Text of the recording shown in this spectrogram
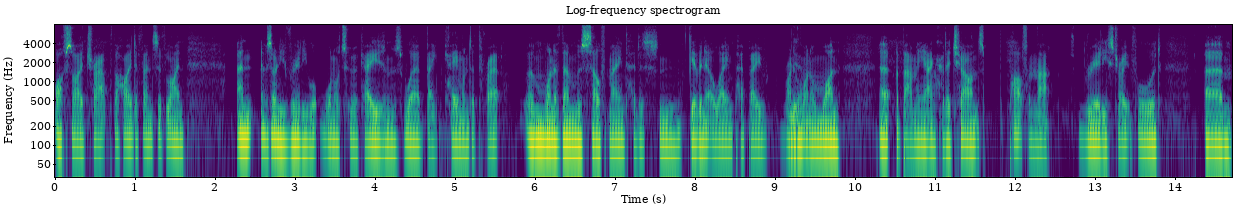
offside trap, the high defensive line, and there was only really what, one or two occasions where they came under threat. Um, one of them was self-made, Henderson giving it away, and Pepe running Yeah. one on one. Uh, Aubameyang had a chance. Apart from that, really straightforward. Um,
